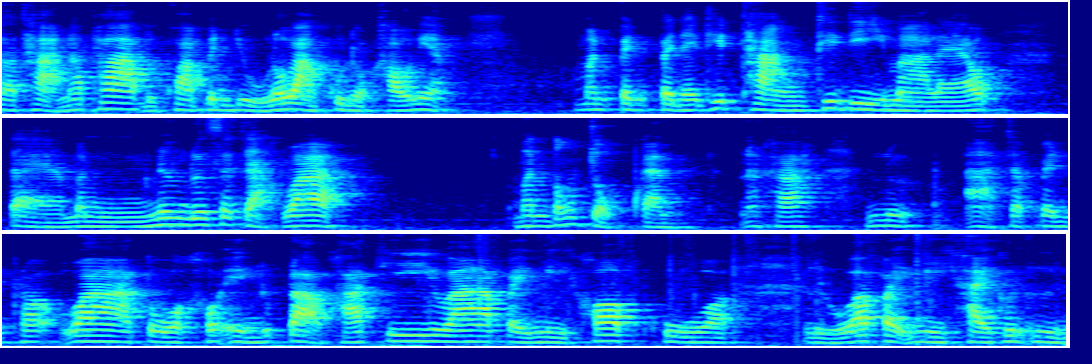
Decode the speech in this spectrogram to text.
สถานภาพหรือความเป็นอยู่ระหว่างคุณกับเขาเนี่ย มันเป็นไปในทิศทางที่ดีมาแล้ว แต่มันเนื่องด้วยซะจากว่ามันต้องจบกัน นะคะหนึ่งอาจจะเป็นเพราะว่าตัวเขาเองหรือเปล่าคะที่ว่าไปมีครอบครัว หรือว่าไปมีใครคนอื่น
